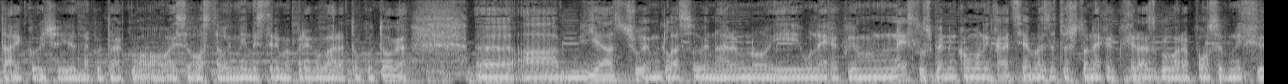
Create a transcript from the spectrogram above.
taj koji će jednako tako ovaj, sa ostalim ministrima pregovarati oko toga. E, a ja čujem glasove naravno i u nekakvim neslužbenim komunikacijama zato što nekakvih razgovora posebnih e,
